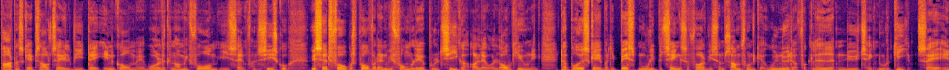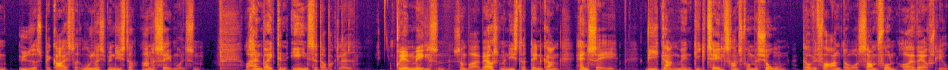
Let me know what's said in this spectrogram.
partnerskabsaftale, vi i dag indgår med World Economic Forum i San Francisco, vil sætte fokus på, hvordan vi formulerer politikker og laver lovgivning, der både skaber de bedst mulige betingelser for, at vi som samfund kan udnytte og få glæde af den nye teknologi, sagde en yderst begejstret udenrigsminister, Anders Samuelsen. Og han var ikke den eneste, der var glad. Brian Mikkelsen, som var erhvervsminister dengang, han sagde, vi er i gang med en digital transformation, der vil forandre vores samfund og erhvervsliv.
